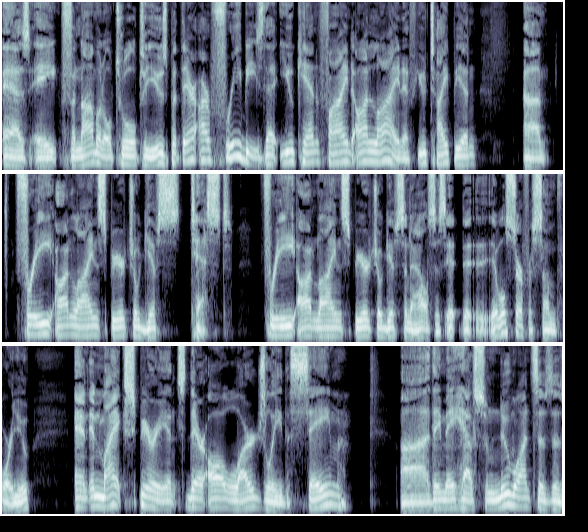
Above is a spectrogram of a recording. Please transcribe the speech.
as a phenomenal tool to use. But there are freebies that you can find online if you type in uh, free online spiritual gifts test free online spiritual gifts analysis. It, it, it will surface some for you. And in my experience, they're all largely the same. Uh, they may have some nuances of,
